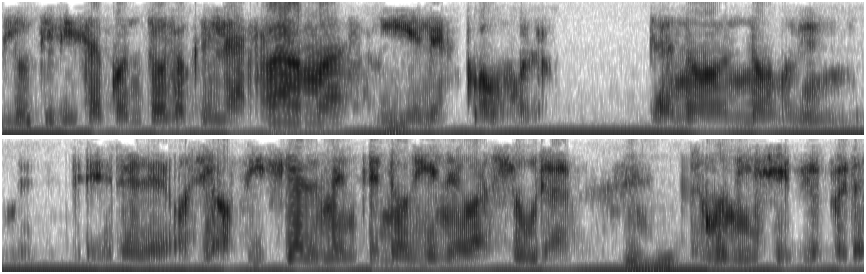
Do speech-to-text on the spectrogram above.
lo utiliza con todo lo que es las ramas y el escombro o sea no no eh, o sea oficialmente no viene basura del municipio pero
